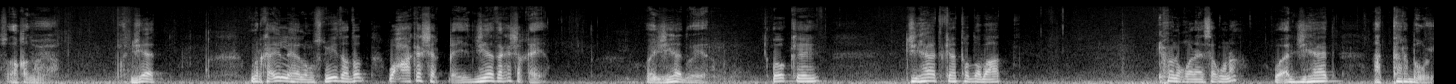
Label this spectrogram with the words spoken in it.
Sadaqad weeyaan jihaad. Marka in la helo muslimiinta dad waxaa ka shaqeeya jihaadka ka shaqeeya. Waa jihaad weeyaan. Okay jihaadka toddobaad muxuu noqonaya isaguna? Waa aljihaad atarbawi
